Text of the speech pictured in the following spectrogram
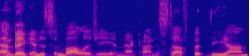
I'm big into symbology and that kind of stuff. But the um,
